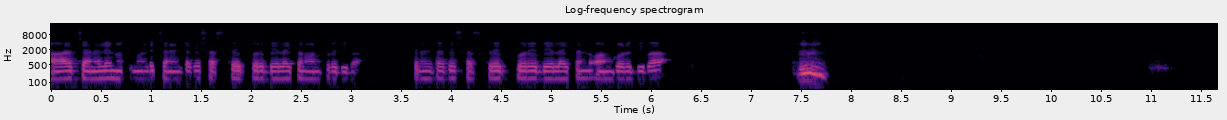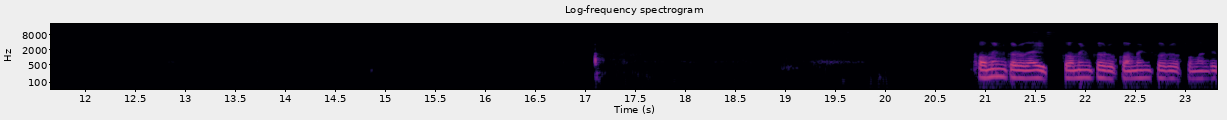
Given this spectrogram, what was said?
আর চ্যানেলে নতুন হলে চ্যানেলটাকে সাবস্ক্রাইব করে বেল আইকন অন করে দিবা। চ্যানেলটাকে সাবস্ক্রাইব করে বেল আইকন অন করে দিবা। কমেন্ট করো গাইস, কমেন্ট করো, কমেন্ট করো। তোমাদের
